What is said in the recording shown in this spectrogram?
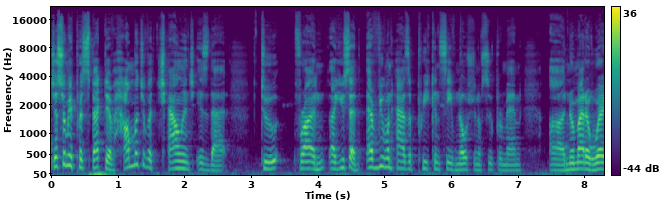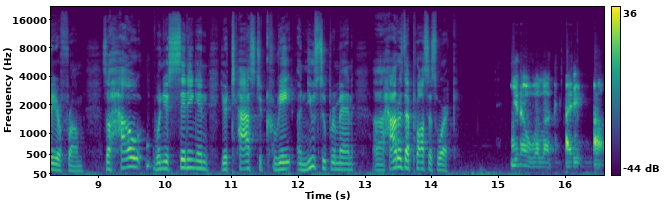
just from your perspective, how much of a challenge is that to for like you said, everyone has a preconceived notion of Superman, uh, no matter where you're from. So how when you're sitting and you're tasked to create a new Superman, uh, how does that process work? You know, well, look, I uh,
